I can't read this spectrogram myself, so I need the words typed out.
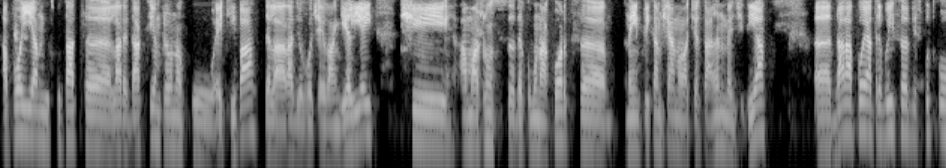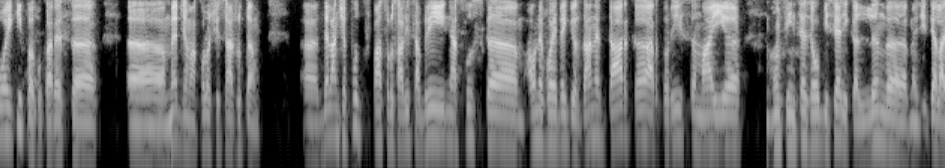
Apoi am discutat uh, la redacție împreună cu echipa de la Radio Vocea Evangheliei și am ajuns de comun acord să ne implicăm și anul acesta în Megidia. Uh, dar apoi a trebuit să discut cu o echipă cu care să uh, mergem acolo și să ajutăm. Uh, de la început, pastorul Salis Sabri ne-a spus că au nevoie de ghiozdane, dar că ar dori să mai uh, înființeze o biserică lângă Megidea la 5-6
